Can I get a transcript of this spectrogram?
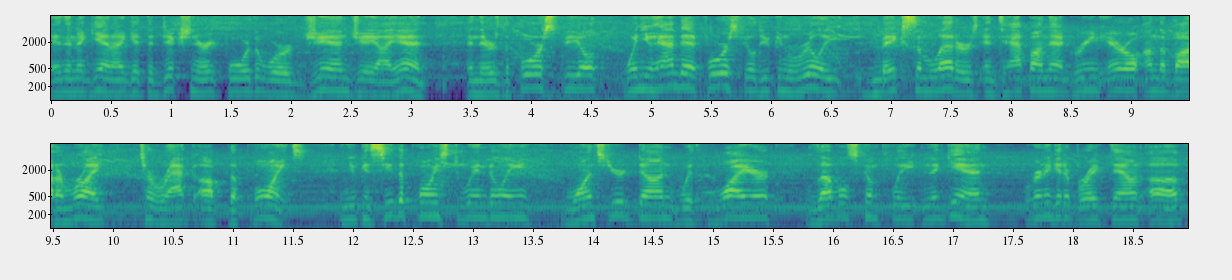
And then again, I get the dictionary for the word gin, J-I-N. And there's the force field. When you have that force field, you can really make some letters and tap on that green arrow on the bottom right to rack up the points. And you can see the points dwindling once you're done with wire, levels complete. And again, we're going to get a breakdown of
